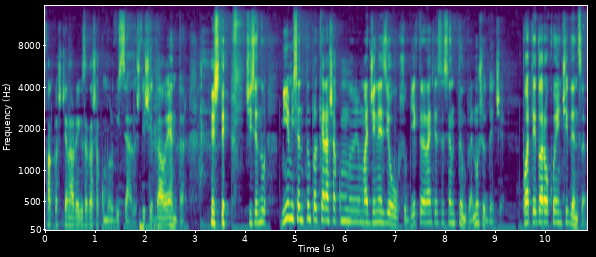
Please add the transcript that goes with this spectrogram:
facă scenariul exact așa cum îl visează, știi, și dau enter, știi, și se întâmplă. Mie mi se întâmplă chiar așa cum imaginez eu subiectele înainte să se întâmple, nu știu de ce. Poate e doar o coincidență,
